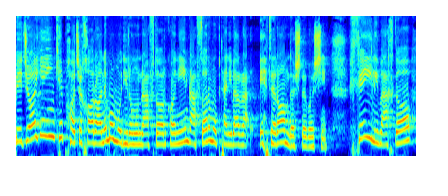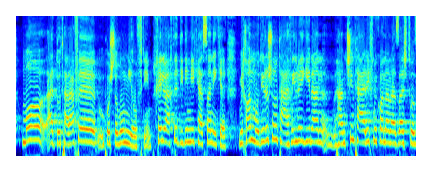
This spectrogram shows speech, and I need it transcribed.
به جای اینکه پاچه خارانه با مدیرمون رفتار کنیم رفتار مبتنی بر احترام داشته باشیم. خیلی وقتا ما از دو طرف پشت بوم میافتیم. خیلی وقتا دیدیم یه کسانی که می‌خوان مدیرشون تحویل بگیرن همچین تعریف می‌کنن ازش تو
